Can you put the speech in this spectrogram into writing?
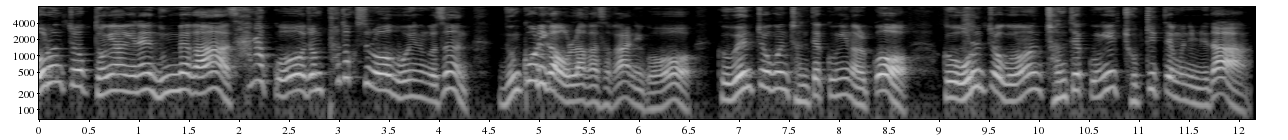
오른쪽 동양인의 눈매가 사납고 좀 표독스러워 보이는 것은 눈꼬리가 올라가서가 아니고 그 왼쪽은 전태궁이 넓고 그 오른쪽은 전태궁이 좁기 때문입니다.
